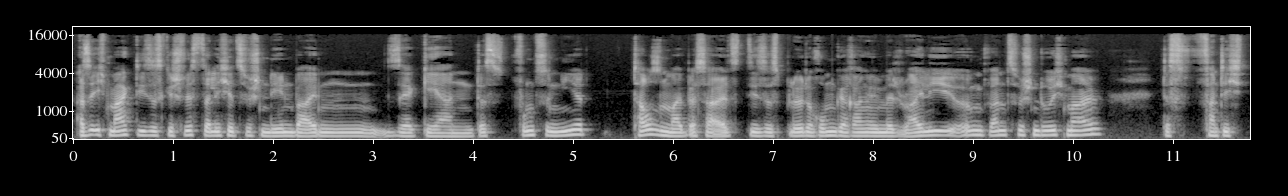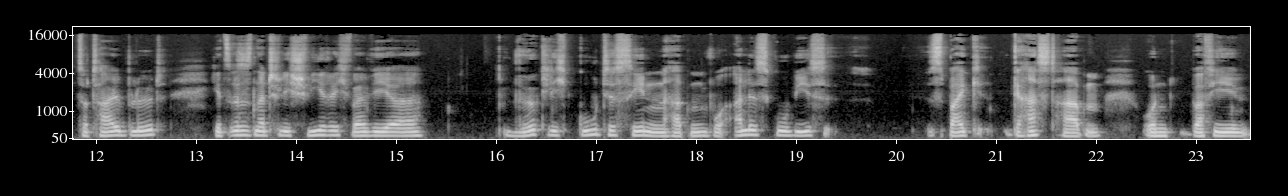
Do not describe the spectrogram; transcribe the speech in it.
Also ich mag dieses Geschwisterliche zwischen den beiden sehr gern. Das funktioniert tausendmal besser als dieses blöde Rumgerangel mit Riley irgendwann zwischendurch mal. Das fand ich total blöd. Jetzt ist es natürlich schwierig, weil wir wirklich gute Szenen hatten, wo alle Scoobies Spike gehasst haben und Buffy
